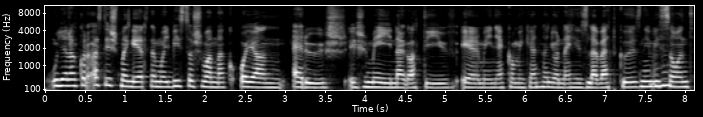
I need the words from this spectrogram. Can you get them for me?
Ugyanakkor azt is megértem, hogy biztos vannak olyan erős és mély negatív élmények, amiket nagyon nehéz levetkőzni, uh-huh. viszont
